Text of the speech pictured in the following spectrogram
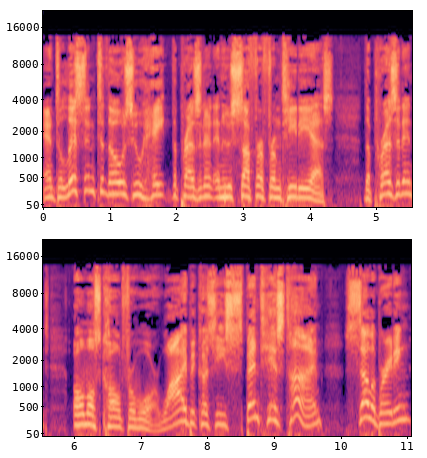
And to listen to those who hate the president and who suffer from TDS, the president almost called for war. Why? Because he spent his time celebrating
